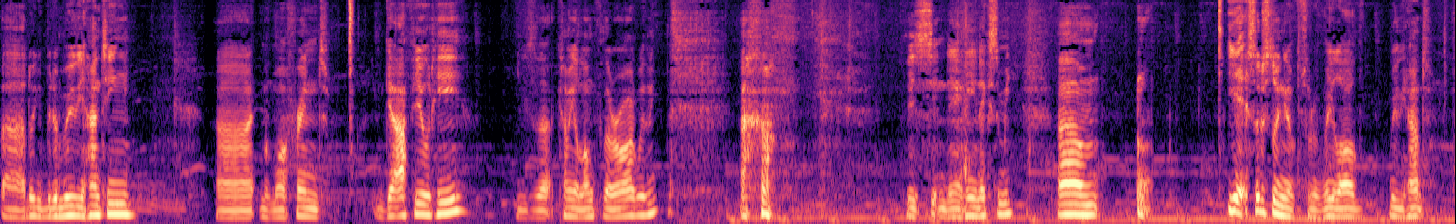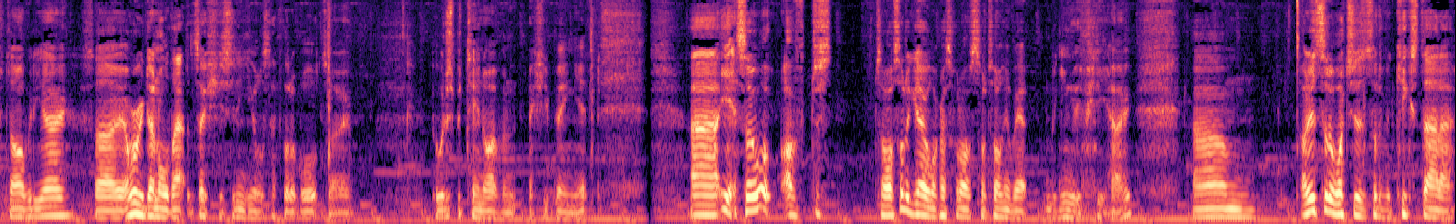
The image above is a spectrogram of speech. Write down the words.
uh, doing a bit of movie hunting uh, with my friend Garfield here. He's uh, coming along for the ride with me. he's sitting down here next to me. Um, yeah, so just doing a sort of vlog, movie hunt style video. So I've already done all that. It's actually sitting here all the stuff that I bought. So, but we'll just pretend I haven't actually been yet. Uh, yeah, so I've just so I'll sort of go, that's what I was sort of talking about at the beginning of the video. Um, I did sort of watch a sort of a Kickstarter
